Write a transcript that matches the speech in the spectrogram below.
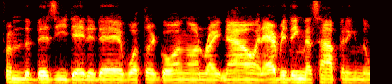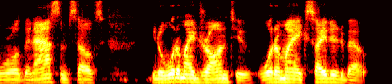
from the busy day to day of what they're going on right now and everything that's happening in the world and ask themselves, you know, what am I drawn to? What am I excited about?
